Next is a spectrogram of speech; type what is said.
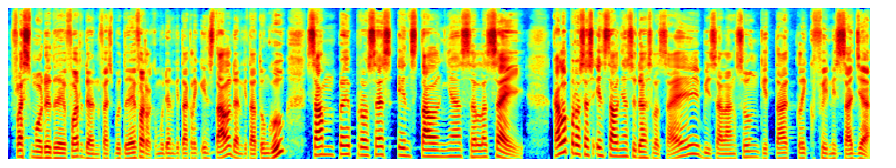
Flash Mode Driver dan Facebook Driver. Kemudian kita klik install dan kita tunggu sampai proses installnya selesai. Kalau proses installnya sudah selesai, bisa langsung kita klik finish saja.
